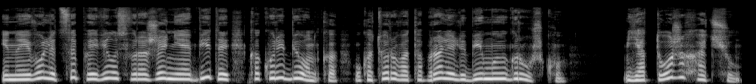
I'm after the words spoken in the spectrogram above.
и на его лице появилось выражение обиды, как у ребенка, у которого отобрали любимую игрушку. «Я тоже хочу.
